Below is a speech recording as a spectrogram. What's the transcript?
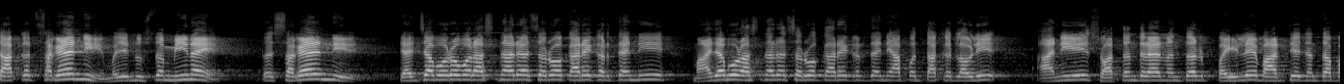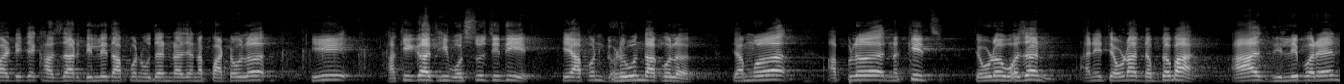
ताकद सगळ्यांनी म्हणजे नुसतं मी नाही तर सगळ्यांनी त्यांच्याबरोबर असणाऱ्या सर्व कार्यकर्त्यांनी माझ्याबरोबर असणाऱ्या सर्व कार्यकर्त्यांनी आपण ताकद लावली. आणि स्वातंत्र्यानंतर पहिले भारतीय जनता पार्टीचे खासदार दिल्लीत आपण उदयनराजांना पाठवलं. ही हकीकत ही वस्तुस्थिती हे आपण घडवून दाखवलं. त्यामुळं आपलं नक्कीच तेवढं वजन आणि तेवढा दबदबा आज दिल्लीपर्यंत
